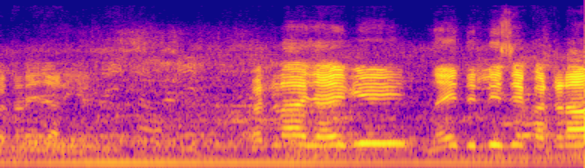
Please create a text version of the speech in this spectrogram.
कटड़े जा रही है। कटड़ा जाएगी नई दिल्ली से कटड़ा।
